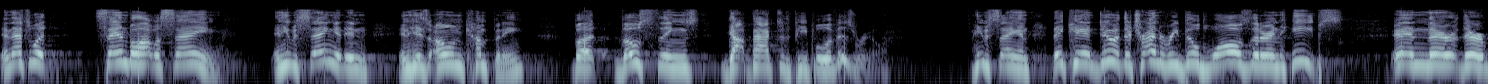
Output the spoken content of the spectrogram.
And that's what Sanballat was saying. And he was saying it in, in his own company, but those things got back to the people of Israel. He was saying they can't do it. They're trying to rebuild walls that are in heaps. And they're, they're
